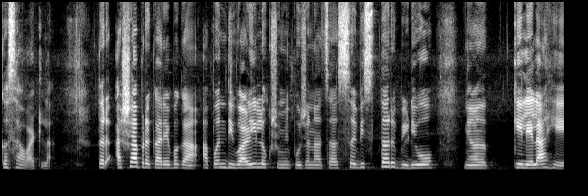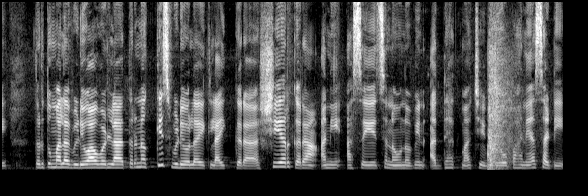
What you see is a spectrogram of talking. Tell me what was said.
कसा वाटला. तर अशा प्रकारे बघा आपण दिवाळी लक्ष्मीपूजनाचा सविस्तर व्हिडिओ केलेला आहे. तर तुम्हाला व्हिडिओ आवडला तर नक्कीच व्हिडिओला एक लाईक करा शेअर करा आणि असेच नवनवीन अध्यात्माचे व्हिडिओ पाहण्यासाठी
